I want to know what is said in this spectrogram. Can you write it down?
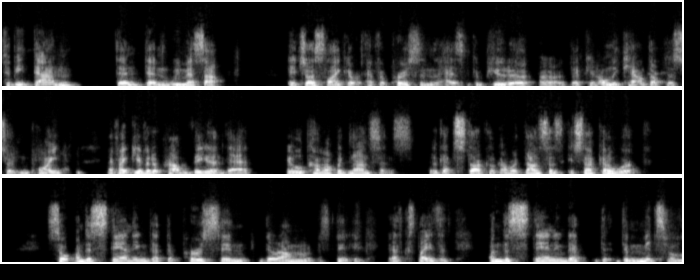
to be done, then then we mess up. It's just like a, if a person has a computer uh, that can only count up to a certain point. If I give it a problem bigger than that, it will come up with nonsense. It'll get stuck. It'll come up with nonsense. It's not going to work. So understanding that the person, the Ram explains it, understanding that the, mitzvah the mitzvah of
